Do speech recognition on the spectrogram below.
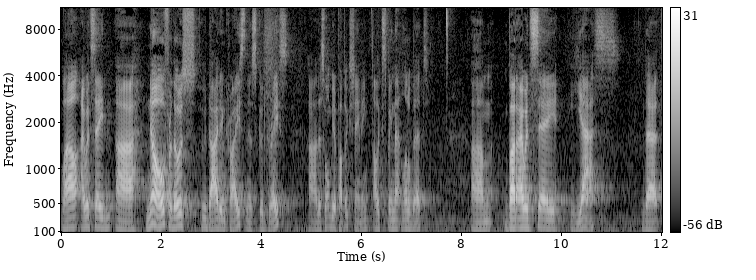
Well, I would say uh, no for those who died in Christ and His good grace. Uh, this won't be a public shaming. I'll explain that in a little bit. Um, but I would say yes, that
